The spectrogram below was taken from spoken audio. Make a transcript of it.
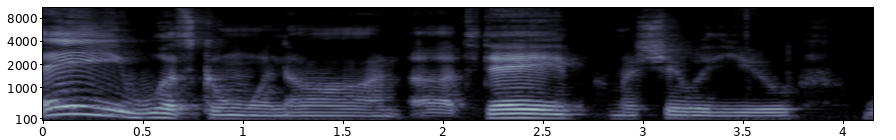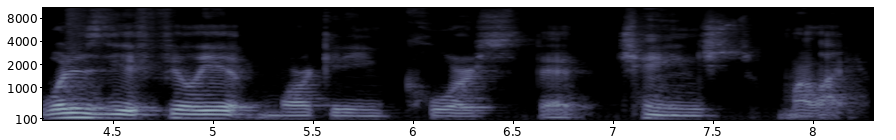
Hey, what's going on? Uh, today, I'm going to share with you what is the affiliate marketing course that changed my life.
